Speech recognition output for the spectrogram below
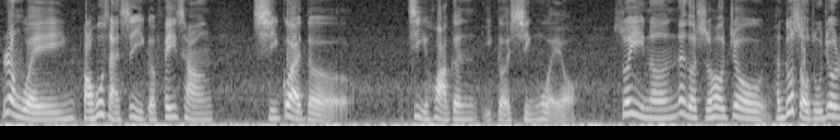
认为保护伞是一个非常奇怪的计划跟一个行为哦，所以呢，那个时候就很多手足就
